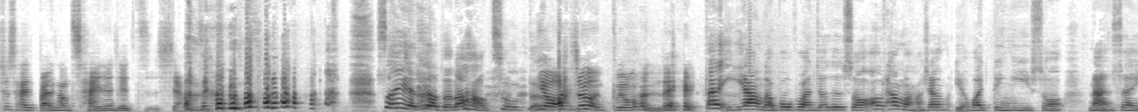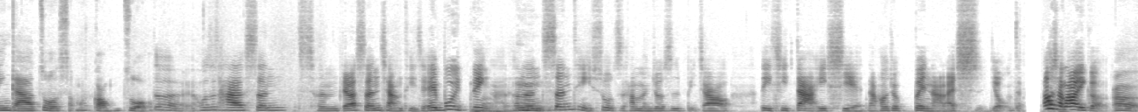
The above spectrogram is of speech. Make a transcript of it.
就是在班上拆那些纸箱，这样 所以也是有得到好处的。有啊，就很不用很累。但一样的部分就是说，哦，他们好像也会定义说男生应该要做什么工作。对，或是他身成比较身强体健，也不一定啊，可能嗯身体素质他们就是比较力气大一些，然后就被拿来使用这样。哦，我想到一个嗯，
